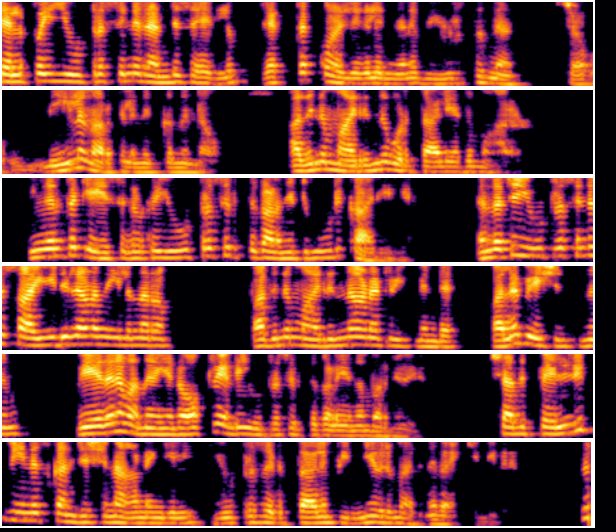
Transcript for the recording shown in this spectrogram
ചിലപ്പോൾ ഈ യൂട്രസിന്റെ രണ്ട് സൈഡിലും രക്തക്കുഴലുകൾ ഇങ്ങനെ വീർത്ത് നീല നിറത്തിൽ നിൽക്കുന്നുണ്ടാവും അതിന് മരുന്ന് കൊടുത്താലേ അത് മാറണം. ഇങ്ങനത്തെ കേസുകൾക്ക് യൂട്രസ് എടുത്ത് കളഞ്ഞിട്ടും കൂടി കാര്യമില്ല. എന്താ വെച്ചാൽ യൂട്രസിന്റെ സൈഡിലാണ് നീല നിറം. അപ്പൊ അതിന് മരുന്നാണ് ട്രീറ്റ്മെന്റ് പല പേഷ്യൻസിനും വേദന വന്നു കഴിഞ്ഞാൽ ഡോക്ടർ എന്റെ യൂട്രസ് എടുത്ത് കളയുന്നു പറഞ്ഞു വരും. പക്ഷെ അത് പെൽവിക് വീനസ് കഞ്ചഷൻ ആണെങ്കിൽ യൂട്രസ് എടുത്താലും പിന്നെ ഒരു മരുന്ന് കഴിക്കേണ്ടി വരും. ഇത്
